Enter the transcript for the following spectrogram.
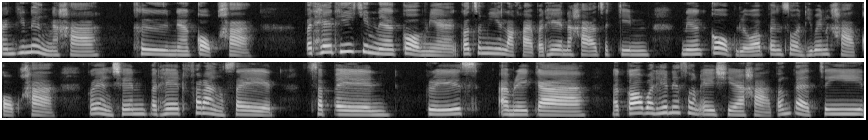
อันที่หนึ่งนะคะ คือเนื้อกบค่ะ ประเทศที่กินเนื้อกบเนี่ยก็จะมีหลากหลายประเทศนะคะอาจจะกินเนื้อกบหรือว่าเป็นส่วนที่เป็นขากบค่ะ ก็อย่างเช่น ประเทศฝรั่งเศส สเปน กรีซ อเมริกา แล้วก็ประเทศในโซนเอเชียค่ะ ตั้งแต่จีน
